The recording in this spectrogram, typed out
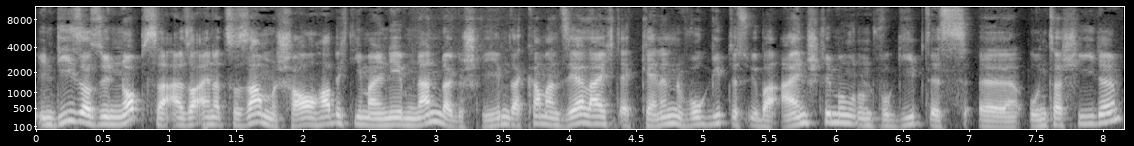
In dieser Synopse, also einer Zusammenschau, habe ich die mal nebeneinander geschrieben. Da kann man sehr leicht erkennen, wo gibt es Übereinstimmungen und wo gibt es äh, Unterschiede.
